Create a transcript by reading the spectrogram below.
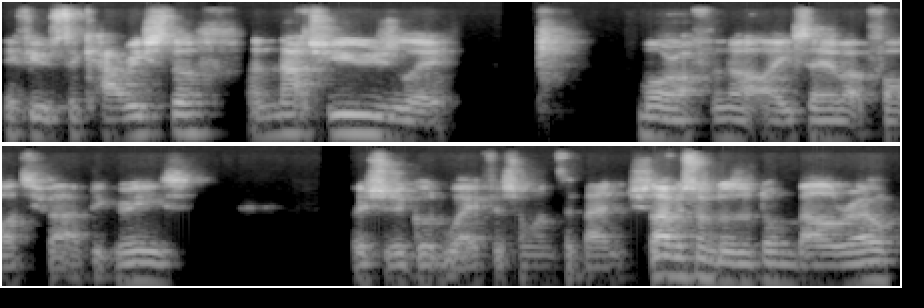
If you was to carry stuff, and that's usually more often than not, like you say, about 45 degrees, which is a good way for someone to bench. So if someone does a dumbbell row,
